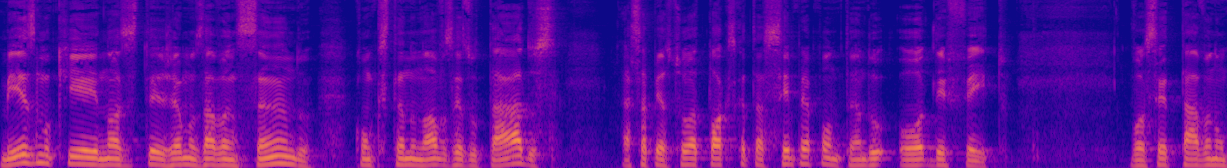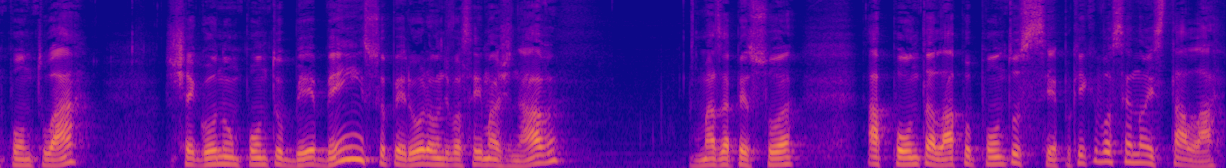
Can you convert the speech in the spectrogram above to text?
Mesmo que nós estejamos avançando, conquistando novos resultados, essa pessoa tóxica está sempre apontando o defeito. Você estava num ponto A, chegou num ponto B bem superior a onde você imaginava, mas a pessoa aponta lá para o ponto C. Por que, que você não está lá?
